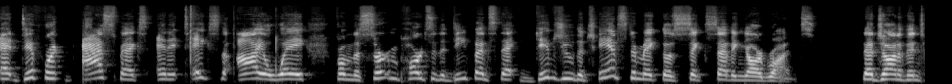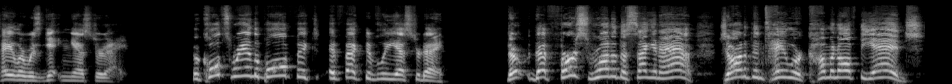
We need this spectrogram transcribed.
at different aspects and it takes the eye away from the certain parts of the defense that gives you the chance to make those six, seven yard runs that Jonathan Taylor was getting yesterday. The Colts ran the ball effectively yesterday. that first run of the second half, Jonathan Taylor coming off the edge.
